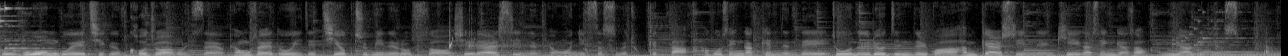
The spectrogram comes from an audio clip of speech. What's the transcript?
또 노원구에 지금 거주하고 있어요. 평소에도 이제 지역 주민으로서 신뢰할 수 있는 병원이 있었으면 좋겠다 하고 생각했는데 좋은 의료진들과 함께 할 수 있는 기회가 생겨서 합류하게 되었습니다.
